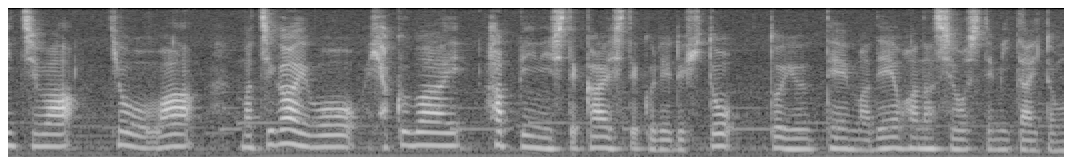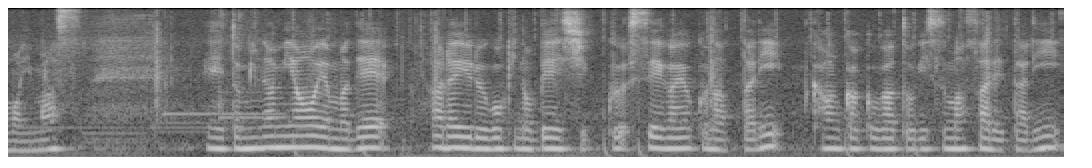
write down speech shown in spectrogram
にちは。今日は間違いを100倍ハッピーにして返してくれる人というテーマでお話をしてみたいと思います。えーと、南青山であらゆる動きのベーシック姿勢が良くなったり感覚が研ぎ澄まされたり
